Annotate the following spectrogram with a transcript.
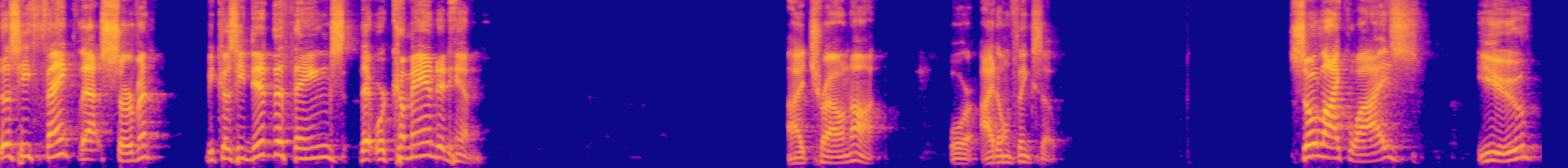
does he thank that servant because he did the things that were commanded him? I trow not, or I don't think so. So likewise, you,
